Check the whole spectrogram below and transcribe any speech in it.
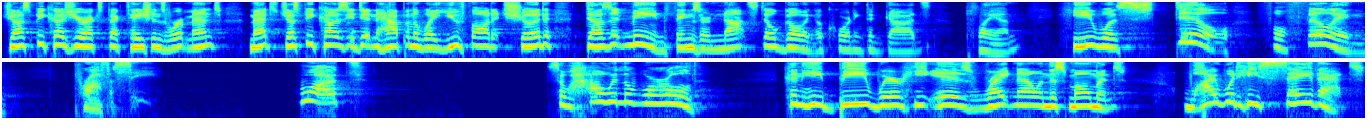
Just because your expectations weren't meant, met, just because it didn't happen the way you thought it should, doesn't mean things are not still going according to God's plan. He was still fulfilling prophecy. What? So, how in the world can he be where he is right now in this moment? Why would he say that?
